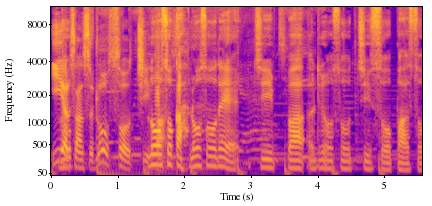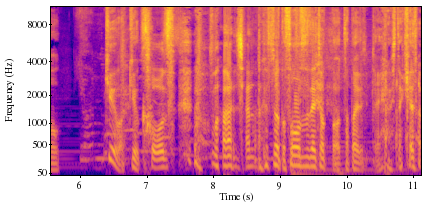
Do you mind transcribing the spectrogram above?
ER 算数、ローソー、チー、ーパー。ローソーか。ローソーで、チーパー、ローソー、チーソー、パーソー。9は9か。ソーズ。麻雀だ。ちょっと想像でちょっと例えてましたけど。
